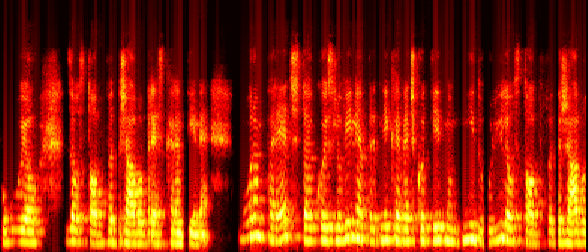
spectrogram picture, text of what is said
pogojev za vstop v državo brez karantene. Moram pa reči, da ko je Slovenija pred nekaj več kot tednom dni dovolila vstop v državo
